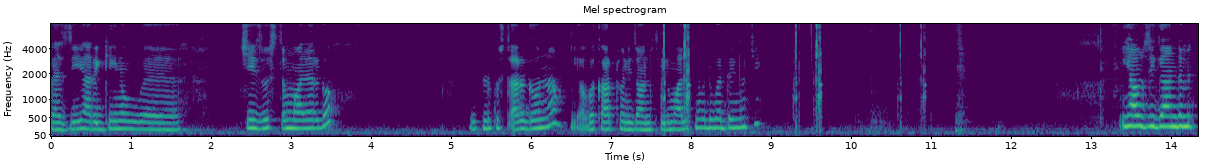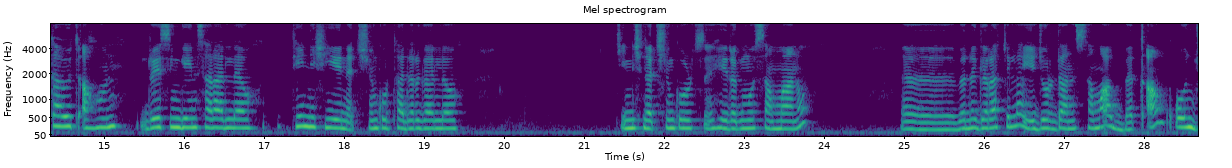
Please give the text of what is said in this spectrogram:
በዚህ አድርጌ ነው ቺዝ ውስጥ የማደርገው። ሪፕልክ ውስጥ አድርገውና ያው በካርቶን ይዛው እንድትሄድ ማለት ነው። ጓደኞቼ ያው እዚህ ጋር እንደምታዩት አሁን ድሬሲንጌን እሰራለሁ። ትንሽዬ ነጭ ሽንኩርት አደርጋለሁ። ትንሽ ነጭ ሽንኩርት፣ ይሄ ደግሞ ሰማ ነው። በነገራችን ላይ የጆርዳን ሰማ በጣም ቆንጆ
